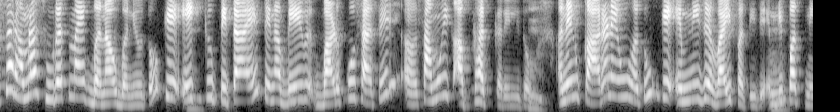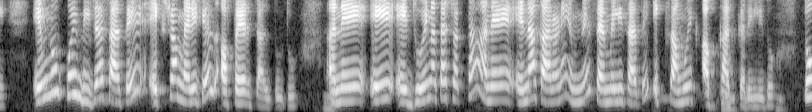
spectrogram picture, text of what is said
સર હમણાં સુરતમાં એક બનાવ બન્યો હતો કે એક પિતાએ તેના બે બાળકો સાથે સામૂહિક આપઘાત કરી લીધો. અને એનું કારણ એવું હતું કે એમની જે વાઈફ હતી જે એમની પત્ની એમનું કોઈ બીજા સાથે એક્સ્ટ્રા મેરિટલ અફેર ચાલતું હતું. અને એ એ જોઈ નતા શકતા અને એના કારણે એમને ફેમિલી સાથે એક સામૂહિક આપઘાત કરી લીધો. તો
